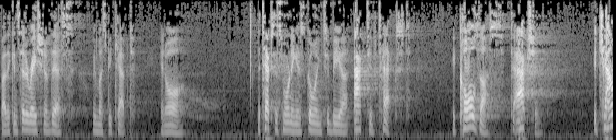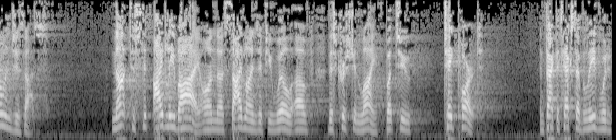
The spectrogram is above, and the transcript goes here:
By the consideration of this, we must be kept in awe. The text this morning is going to be an active text. It calls us to action. It challenges us not to sit idly by on the sidelines, if you will, of this Christian life, but to take part In fact, the text, I believe, would,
